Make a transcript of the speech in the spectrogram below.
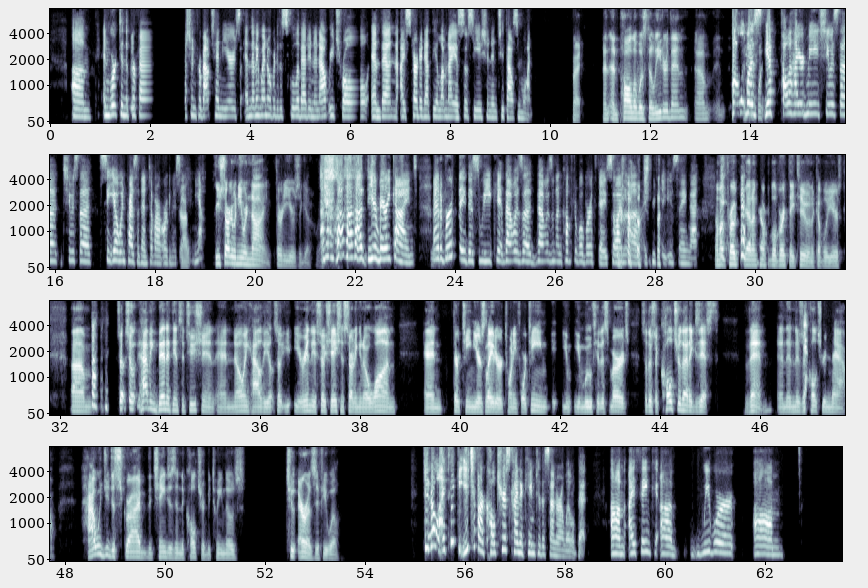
um, and worked in the profession for about 10 years. And then I went over to the School of Ed in an outreach role. And then I started at the Alumni Association in 2001. Right. And and Paula was the leader then. Um, Paula was yep. Paula hired me. She was the she was the CEO and president of our organization. Yeah. So you started when you were nine, 30 years ago. Right? You're very kind. Yeah. I had a birthday this week. That was a that was an uncomfortable birthday. So I'm uh, I appreciate you saying that. I'm approaching that uncomfortable birthday too in a couple of years. Um, so so having been at the institution and knowing how the so you, you're in the association starting in 01 and 13 years later 2014 you you move to this merge. So there's a culture that exists then and then there's yeah. a culture now. How would you describe the changes in the culture between those two eras if you will? You know i think each of our cultures kind of came to the center a little bit. Um, i think uh, we were um,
